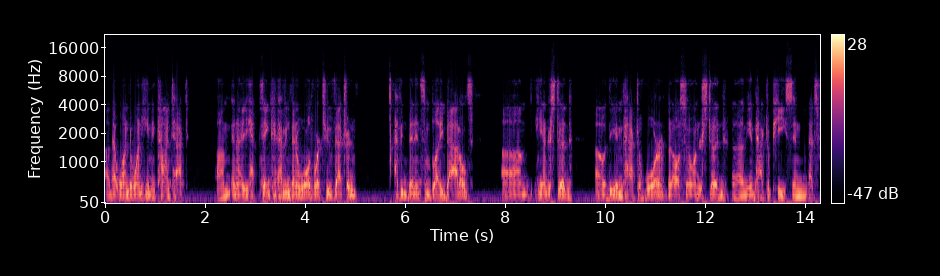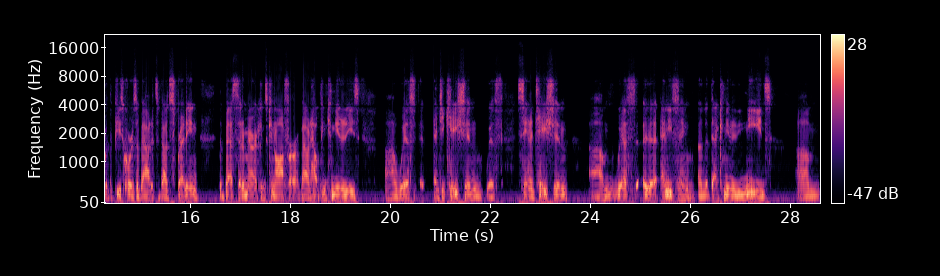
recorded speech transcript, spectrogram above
uh, that one-to-one human contact. Um, and I ha- think, having been a World War II veteran, having been in some bloody battles, um, he understood uh, the impact of war, but also understood uh, the impact of peace. And that's what the Peace Corps is about. It's about spreading the best that Americans can offer, about helping communities uh, with education, with sanitation, um, with uh, anything uh, that that community needs. Um,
